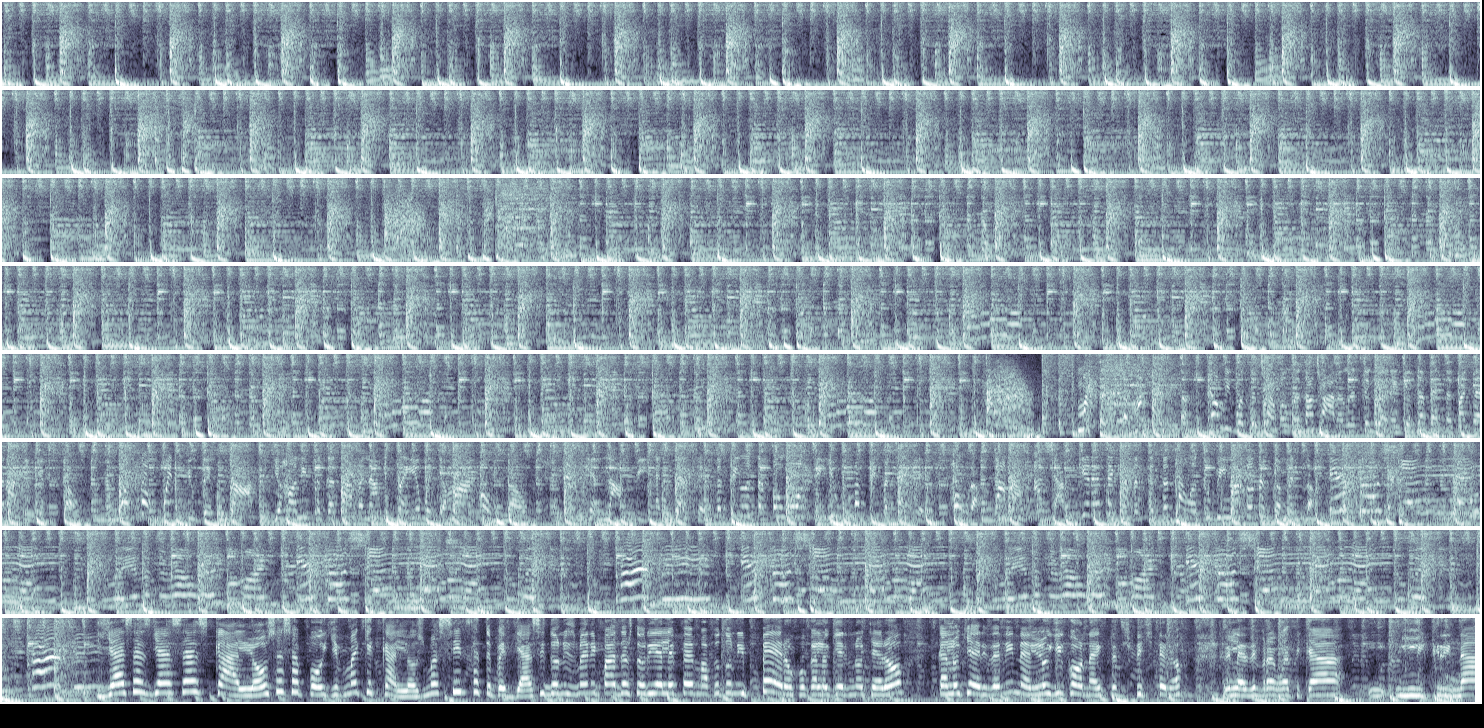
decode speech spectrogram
σας, γεια σας. Καλό σας απόγευμα και καλώς μας ήρθατε, παιδιά. Συντονισμένοι πάντα στο Real FM αυτόν τον υπέροχο καλοκαιρινό καιρό. Καλοκαίρι δεν είναι λογικό να έχει τέτοιο καιρό. Δηλαδή, πραγματικά, ει- ειλικρινά,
